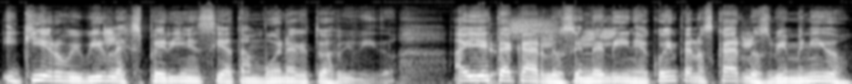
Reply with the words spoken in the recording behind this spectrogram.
y quiero vivir la experiencia tan buena que tú has vivido. Ahí está Carlos en la línea. Cuéntanos, Carlos, bienvenido.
